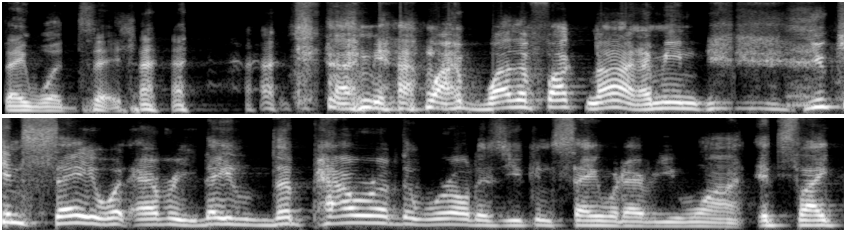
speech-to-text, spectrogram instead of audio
they would say that. I mean, why, why the fuck not? I mean, you can say whatever they. The power of the world is you can say whatever you want. It's like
